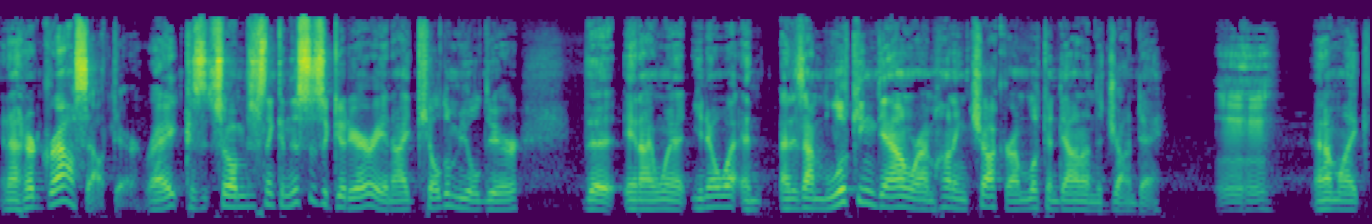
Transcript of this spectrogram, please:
and I hunted grouse out there, right? Because so I'm just thinking this is a good area, and I killed a mule deer, the, and I went, you know what? And, and as I'm looking down where I'm hunting chukar, I'm looking down on the John Day, mm-hmm. and I'm like,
